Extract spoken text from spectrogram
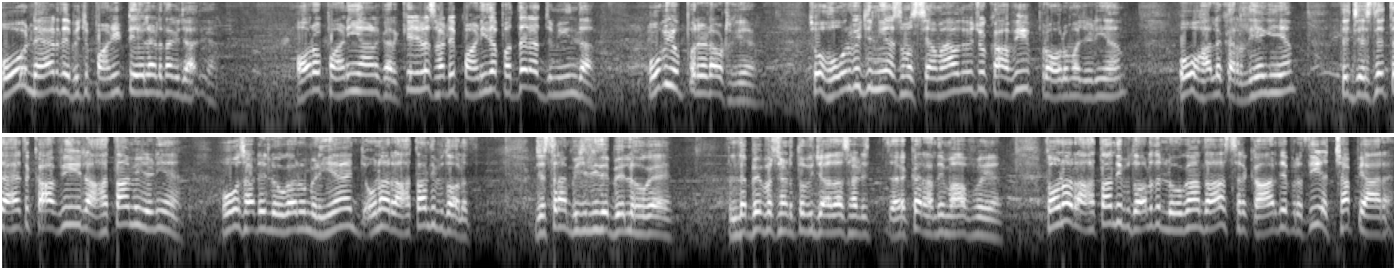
ਉਹ ਨਹਿਰ ਦੇ ਵਿੱਚ ਪਾਣੀ ਟੇਲ ਐਂਡ ਤੱਕ ਜਾ ਰਿਹਾ। ਔਰ ਉਹ ਪਾਣੀ ਆਣ ਕਰਕੇ ਜਿਹੜਾ ਸਾਡੇ ਪਾਣੀ ਦਾ ਪੱਧਰ ਆ, ਜ਼ਮੀਨ ਦਾ, ਉਹ ਵੀ ਉੱਪਰ ਜਿਹੜਾ ਉੱਠ ਗਿਆ। ਸੋ ਹੋਰ ਵੀ ਜਿੰਨੀਆਂ ਸਮੱਸਿਆਵਾਂ ਉਹਦੇ ਵਿੱਚੋਂ ਕਾਫੀ ਪ੍ਰੋਬਲਮਾਂ ਜਿਹੜੀਆਂ ਉਹ ਹੱਲ ਕਰ ਲਈਆਂ ਗਈਆਂ। ਤੇ ਜਿਸ ਦੇ ਤਹਿਤ ਕਾਫੀ ਰਾਹਤਾਂ ਵੀ ਜਿਹੜੀਆਂ ਉਹ ਸਾਡੇ ਲੋਕਾਂ ਨੂੰ ਮਿਲੀਆਂ। ਉਹਨਾਂ ਰਾਹਤਾਂ ਦੀ ਬਦੌਲਤ ਜਿਸ ਤਰ੍ਹਾਂ ਬਿਜਲੀ ਦੇ ਬਿੱਲ ਹੋ ਗਏ 90% ਤੋਂ ਵੀ ਜ਼ਿਆਦਾ ਸਾਡੇ ਘਰਾਂ ਦੇ ਮਾਫ ਹੋਏ ਆ। ਤਾਂ ਉਹਨਾਂ ਰਾਹਤਾਂ ਦੀ ਬਦੌਲਤ ਲੋਕਾਂ ਦਾ ਸਰਕਾਰ ਦੇ ਪ੍ਰਤੀ ਅੱਛਾ ਪਿਆਰ ਹੈ।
